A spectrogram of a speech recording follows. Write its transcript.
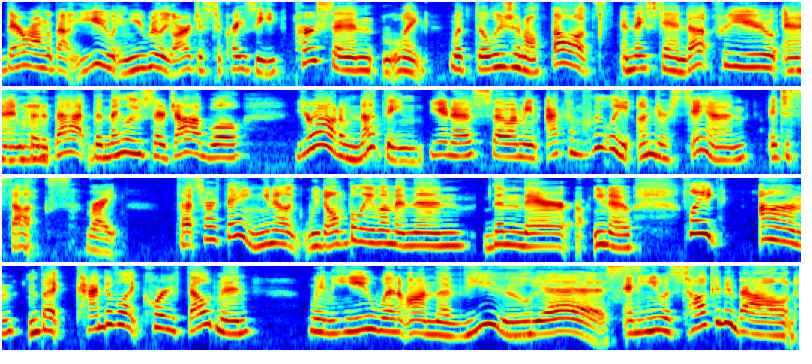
they're wrong about you and you really are just a crazy person, like, with delusional thoughts, and they stand up for you and go mm-hmm. to bat, then they lose their job. Well, you're out of nothing, you know? So, I mean, I completely understand. It just sucks Right. that's our thing you know like we don't believe them and then then they're you know like um but kind of like corey feldman when he went on the view Yes. and he was talking about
